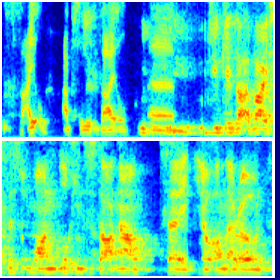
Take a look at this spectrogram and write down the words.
It's vital, absolutely vital. Would, Um, would, you, would you give that advice to someone looking to start now, say, you know, on their own,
